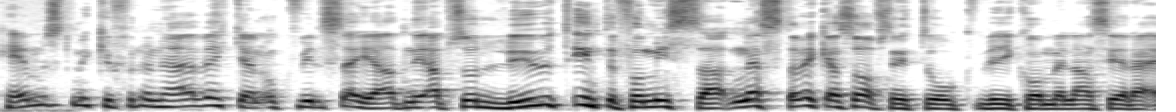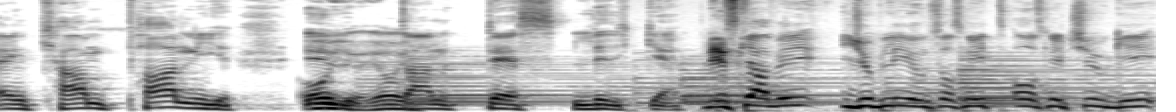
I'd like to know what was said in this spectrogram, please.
hemskt mycket för den här veckan och vill säga att ni absolut inte får missa nästa veckas avsnitt och vi kommer lansera en kampanj Oj, oj, oj. utan dess like. Det ska vi. Jubileumsavsnitt, avsnitt 20.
